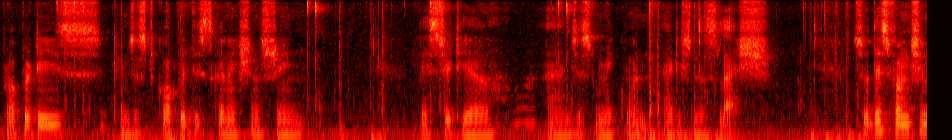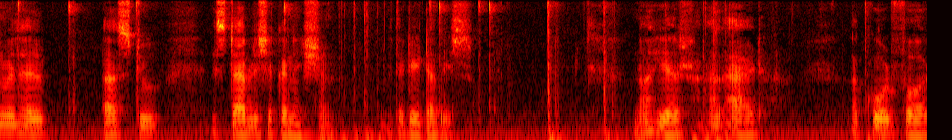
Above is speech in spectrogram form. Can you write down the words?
properties you can just copy this connection string paste it here and just make one additional slash. So this function will help us to establish a connection with a database. Now here I'll add a code for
